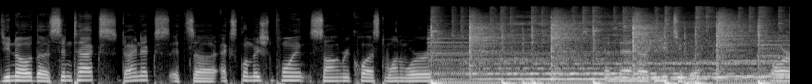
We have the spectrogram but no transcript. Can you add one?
Do you know the syntax, Dynix? It's uh, exclamation point, song request, one word, and then uh, the YouTube link. Or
